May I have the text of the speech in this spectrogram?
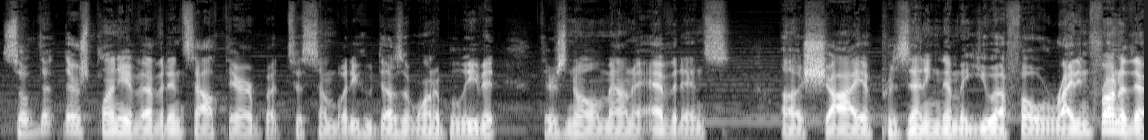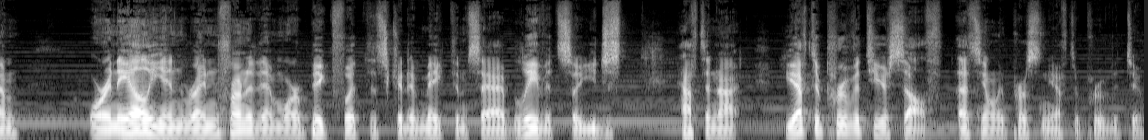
so th- there's plenty of evidence out there but to somebody who doesn't want to believe it there's no amount of evidence uh, shy of presenting them a ufo right in front of them or an alien right in front of them or a bigfoot that's going to make them say i believe it so you just have to not you have to prove it to yourself that's the only person you have to prove it to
